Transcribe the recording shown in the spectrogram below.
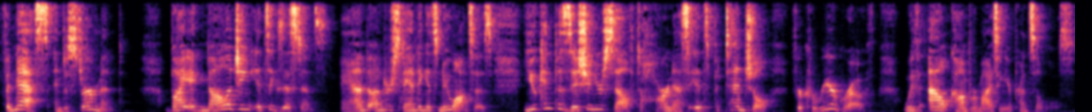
finesse and discernment. By acknowledging its existence and understanding its nuances, you can position yourself to harness its potential for career growth without compromising your principles.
